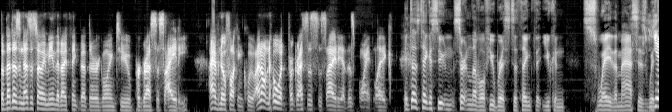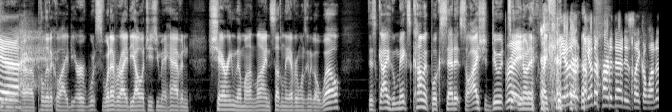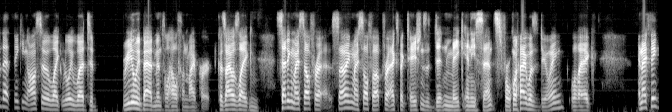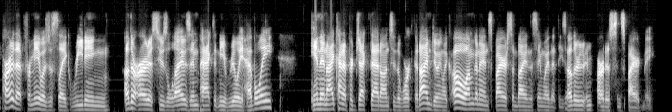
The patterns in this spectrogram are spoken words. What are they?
but that doesn't necessarily mean that I think that they're going to progress society. I have no fucking clue. I don't know what progresses society at this point. Like, It does take a certain certain level of hubris to think that you can sway the masses with Yeah. your uh, political idea or whatever ideologies you may have, and sharing them online. Suddenly, everyone's gonna go, "Well, this guy who makes comic books said it, so I should do it too." You know what I mean? Like the other the other part of that is like a lot of that thinking also like really led to really bad mental health on my part because I was like Mm. setting myself for setting myself up for expectations that didn't make any sense for what I was doing like and I think part of that for me was just like reading other artists whose lives impacted me really heavily and then I kind of project that onto the work that I'm doing like oh I'm going to inspire somebody in the same way that these other artists inspired me.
